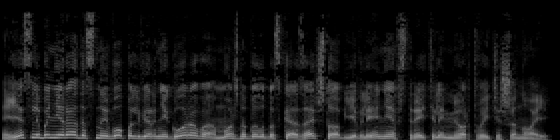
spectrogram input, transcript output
Если бы не радостный вопль Вернигорова, можно было бы сказать, что объявление встретили мертвой тишиной.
